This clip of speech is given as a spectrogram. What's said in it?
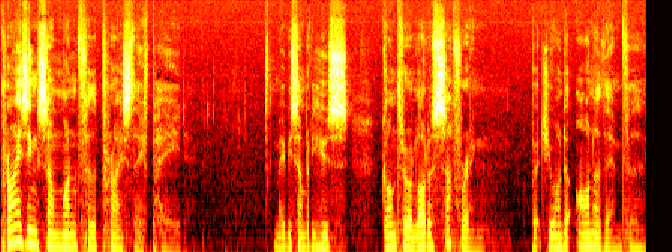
prizing someone for the price they've paid. Maybe somebody who's gone through a lot of suffering, but you want to honor them for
